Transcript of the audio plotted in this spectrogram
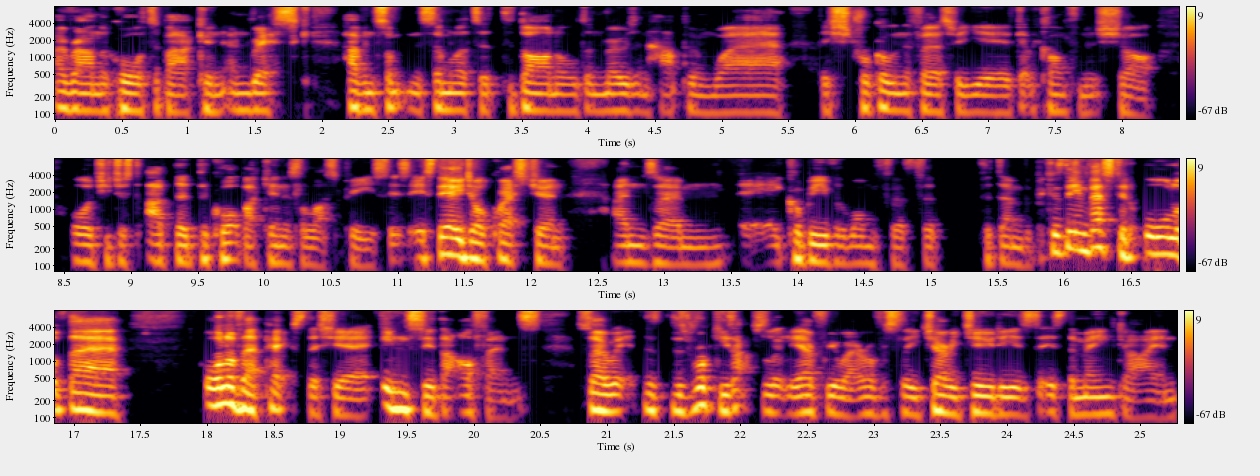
around the quarterback and, and risk having something similar to, to Darnold and Rosen happen where they struggle in the first few years, get the confidence shot? Or do you just add the, the quarterback in as the last piece? It's it's the age old question, and um, it could be either one for, for for Denver because they invested all of their all of their picks this year into that offense. So it, there's, there's, rookies absolutely everywhere. Obviously, Jerry Jeudy is is the main guy, and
